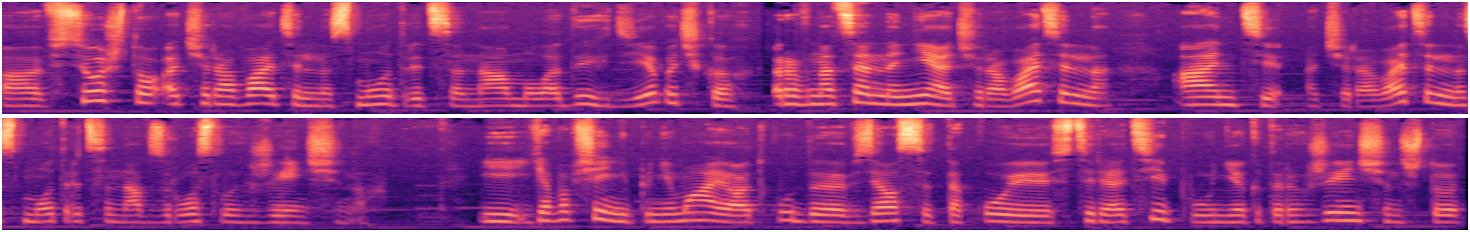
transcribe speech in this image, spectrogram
А, Все, что очаровательно смотрится на молодых девочках, равноценно не очаровательно, а антиочаровательно смотрится на взрослых женщинах. И я вообще не понимаю, откуда взялся такой стереотип у некоторых женщин, что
